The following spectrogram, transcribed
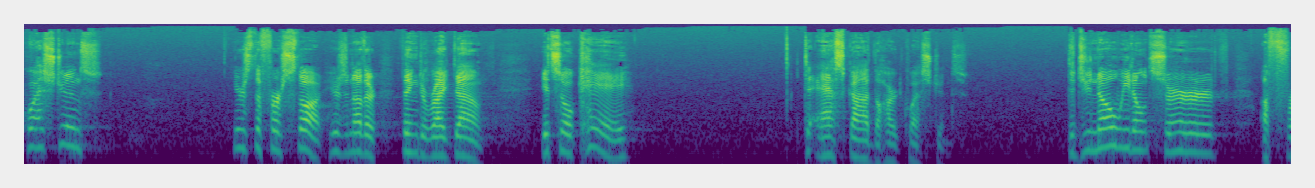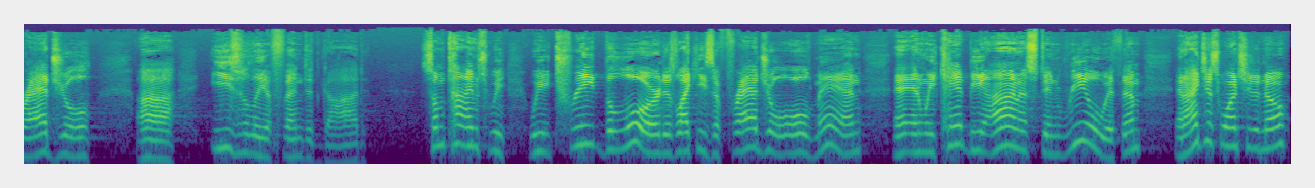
questions. Here's the first thought. Here's another thing to write down. It's okay to ask God the hard questions. Did you know we don't serve a fragile, uh, easily offended God? Sometimes we, we treat the Lord as like he's a fragile old man, and, and we can't be honest and real with him. And I just want you to know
